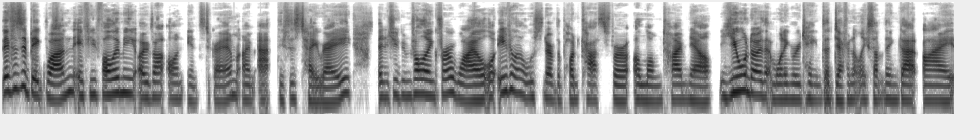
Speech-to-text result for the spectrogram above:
This is a big one. If you follow me over on Instagram, I'm at This is Tay Ray. And if you've been following for a while, or even a listener of the podcast for a long time now, you will know that morning routines are definitely something that I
